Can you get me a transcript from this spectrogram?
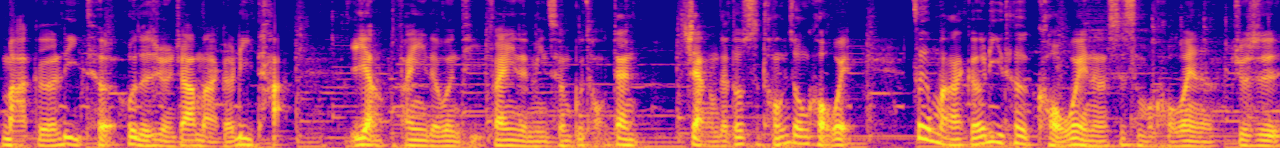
玛格丽特，或者是有人叫玛格丽塔，一样翻译的问题，翻译的名称不同，但讲的都是同一种口味。这个玛格丽特口味呢是什么口味呢？就是。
